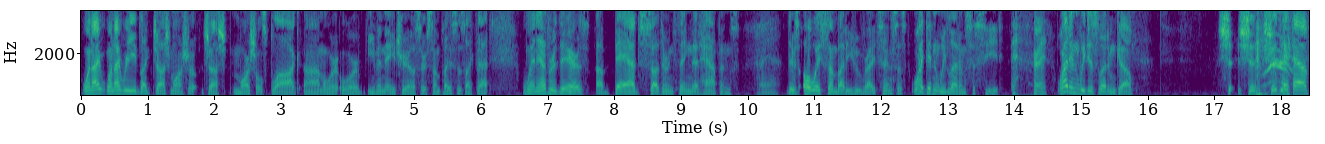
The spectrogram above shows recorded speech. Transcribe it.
when I when I read like Josh Marshall Josh Marshall's blog, um, or or even Atrios or some places like that, whenever there's a bad Southern thing that happens. Oh yeah, There's always somebody who writes in and says, "Why didn't we let him secede? right. Why didn't we just let him go?" Should, should should they have?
